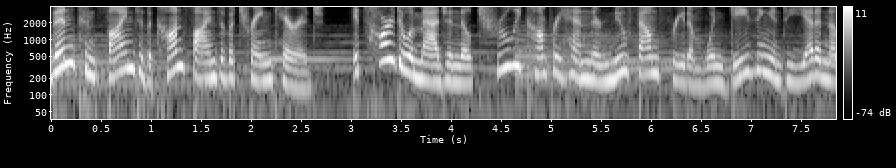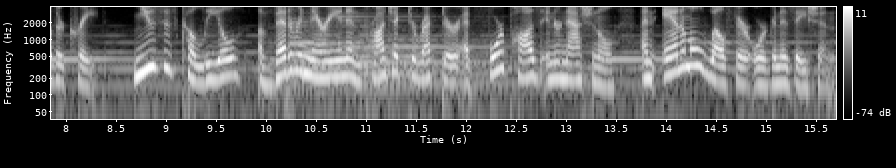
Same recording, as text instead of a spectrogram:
then confined to the confines of a train carriage. It's hard to imagine they'll truly comprehend their newfound freedom when gazing into yet another crate. Muses Khalil, a veterinarian and project director at Four Paws International, an animal welfare organization.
